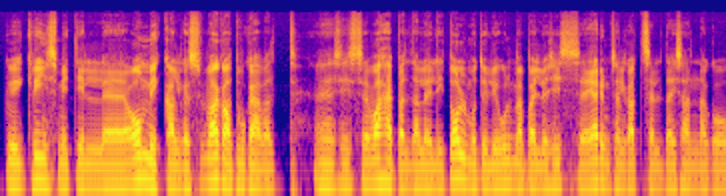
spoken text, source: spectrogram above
kui Greensmithil äh, hommik algas väga tugevalt, siis vahepeal tal oli tolmu tuli ulme palju sisse, järgmisel katsel ta ei saanud nagu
